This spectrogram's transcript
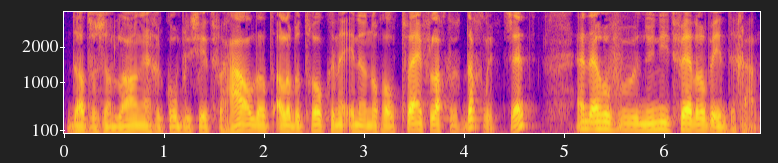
Dat was een lang en gecompliceerd verhaal dat alle betrokkenen in een nogal twijfelachtig daglicht zet, en daar hoeven we nu niet verder op in te gaan.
